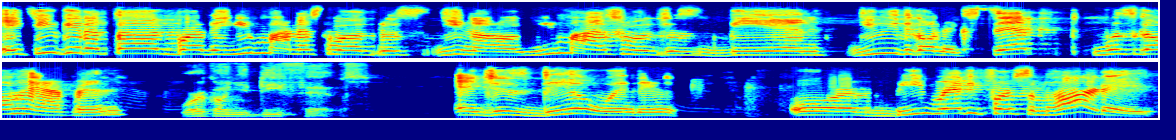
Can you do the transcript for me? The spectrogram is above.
if you get a thug brother, you might as well just, you know, you might as well just be in. You either gonna accept what's gonna happen Work on your defense. and just deal with it, or be ready for some heartache.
